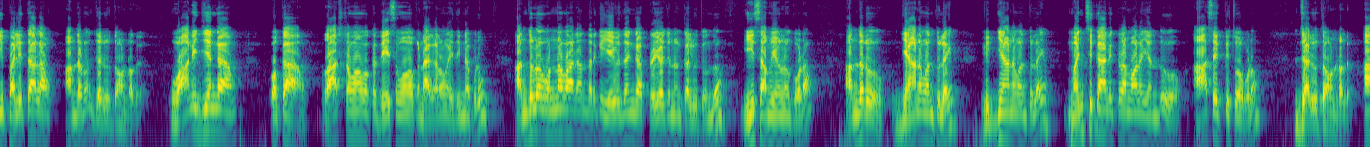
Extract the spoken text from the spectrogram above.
ఈ ఫలితాలు అందడం జరుగుతూ ఉంటుంది. వాణిజ్యంగా ఒక రాష్ట్రమో ఒక దేశమో ఒక నగరం ఎదిగినప్పుడు అందులో ఉన్న వారందరికీ ఏ విధంగా ప్రయోజనం కలుగుతుందో ఈ సమయంలో కూడా అందరూ జ్ఞానవంతులై విజ్ఞానవంతులై మంచి కార్యక్రమాల యందు ఆసక్తి చూపడం జరుగుతూ ఉంటుంది. ఆ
